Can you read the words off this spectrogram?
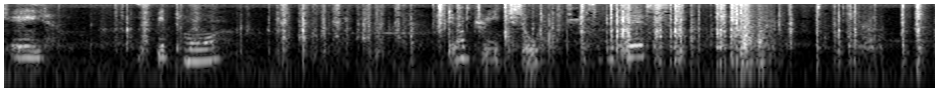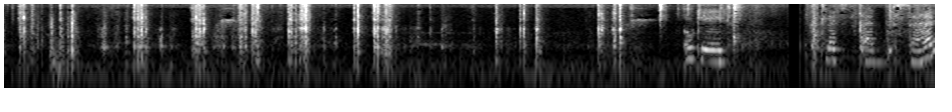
Okay a bit more. Cannot reach so this. Okay let's add the sand.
